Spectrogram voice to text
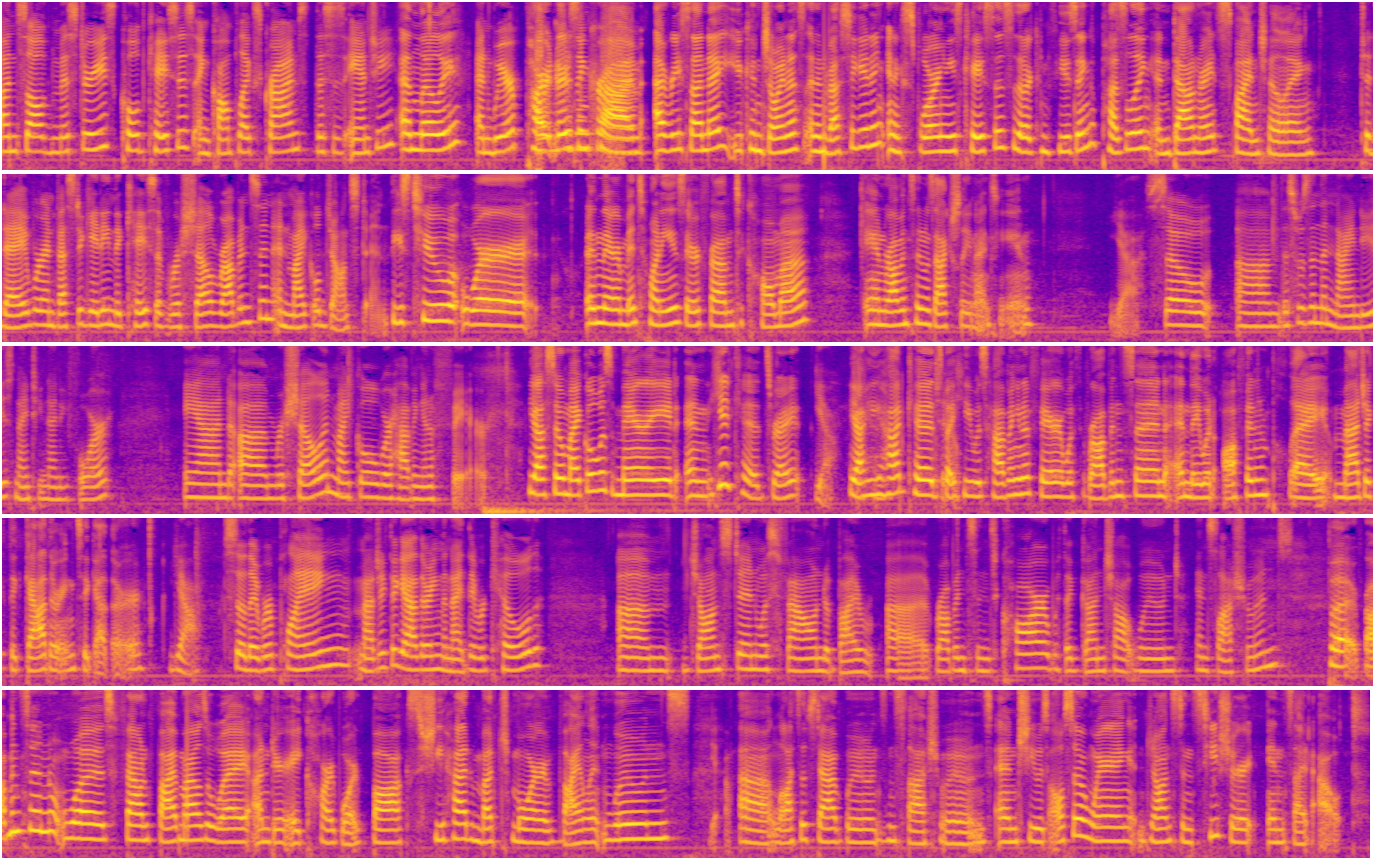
Unsolved Mysteries, Cold Cases, and Complex Crimes. This is Angie, And Lilly, and we're partners in crime. Every Sunday, you can join us in investigating and exploring these cases that are confusing, puzzling, and downright spine chilling. Today, we're investigating the case of Rochelle Robinson and Michael Johnston. These two were in their mid 20s. They were from Tacoma, and Robinson was actually 19. Yeah, so um, this was in the 90s, 1994. And um, Rochelle and Michael were having an affair. Yeah, so Michael was married and he had kids, right? Yeah. Yeah, he had kids, Two. but he was having an affair with Robinson, and they would often play Magic the Gathering together. Yeah. So they were playing Magic the Gathering the night they were killed. Um, Johnston was found by uh, Robinson's car with a gunshot wound and slash wounds. But Robinson was found five miles away under a cardboard box. She had much more violent wounds, Yeah. uh, lots of stab wounds and slash wounds, and she was also wearing Johnston's t shirt inside out.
